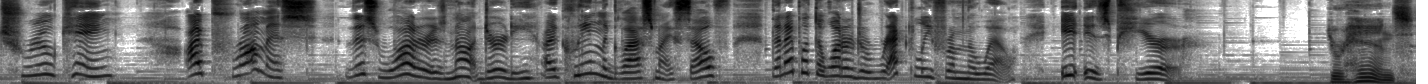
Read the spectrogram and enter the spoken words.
True, King. I promise. This water is not dirty. I clean the glass myself. Then I put the water directly from the well. It is pure. Your hands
